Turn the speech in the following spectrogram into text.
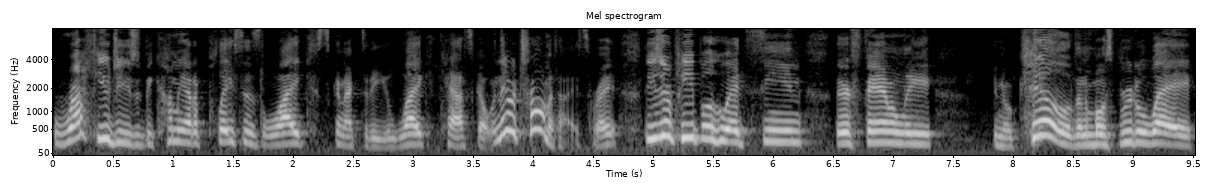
refugees would be coming out of places like Schenectady, like Casco, and they were traumatized, right? These are people who had seen their family, you know, killed in the most brutal way,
